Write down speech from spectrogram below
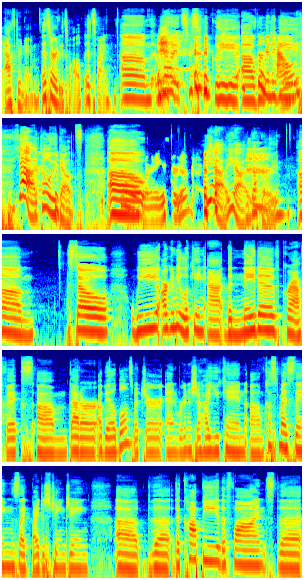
afternoon. It's already twelve. It's fine. Um, but specifically, uh, we're gonna count. be yeah, it totally counts. Uh, learning sort of. yeah, yeah, definitely. Um, so we are going to be looking at the native graphics um, that are available in Switcher, and we're going to show how you can um, customize things like by just changing uh, the the copy, the fonts, the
